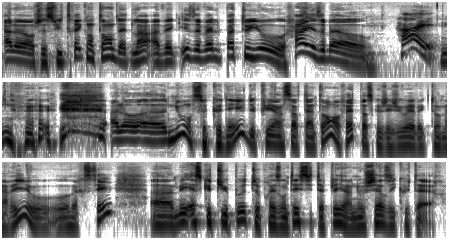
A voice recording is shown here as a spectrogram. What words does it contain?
Alors, je suis très content d'être là avec Isabelle Patouillot. Hi Isabelle. Hi. Alors, euh, nous, on se connaît depuis un certain temps, en fait, parce que j'ai joué avec ton mari au, au RC. Euh, mais est-ce que tu peux te présenter, s'il te plaît, à nos chers écouteurs?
